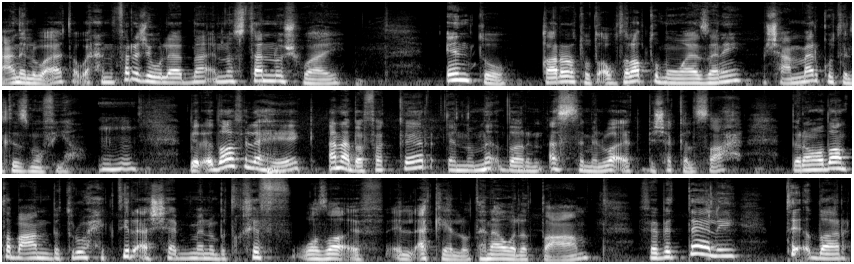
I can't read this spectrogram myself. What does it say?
عن الوقت أو إحنا نفرج أولادنا إنه استنوا شوي. إنتوا قررتوا أو طلبتوا موازنة مش عمالكم تلتزموا فيها. بالإضافة لهيك أنا بفكر إنه بنقدر نقسم الوقت بشكل صح. برمضان طبعا بتروح كتير أشياء بما إنه بتخف وظائف الأكل وتناول الطعام فبالتالي تقدر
